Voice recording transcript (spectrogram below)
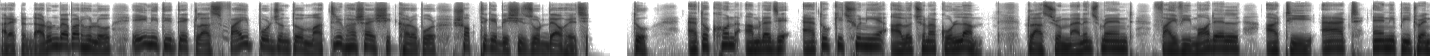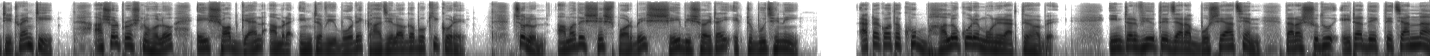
আর একটা দারুণ ব্যাপার হলো, এই নীতিতে ক্লাস ফাইভ পর্যন্ত মাতৃভাষায় শিক্ষার ওপর সবথেকে বেশি জোর দেওয়া হয়েছে। তো, এতক্ষণ আমরা যে এত কিছু নিয়ে আলোচনা করলাম classroom management five E model R T act NEP twenty twenty আসল প্রশ্ন হল, এই সব জ্ঞান আমরা ইন্টারভিউ বোর্ডে কাজে লাগাবো কি করে? চলুন, আমাদের শেষ পর্বে সেই বিষয়টাই একটু বুঝে নিই। একটা কথা খুব ভালো করে মনে রাখতে হবে। ইন্টারভিউতে যারা বসে আছেন, তারা শুধু এটা দেখতে চান না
